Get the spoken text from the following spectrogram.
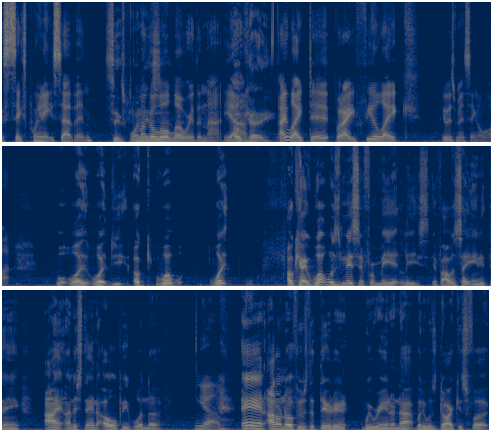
six point eight seven. six point. I'm gonna go a little lower than that. Yeah. Okay. I liked it, but I feel like it was missing a lot. What what what do you okay, what what okay, what was missing for me at least, if I would say anything, I understand the old people enough. Yeah. And I don't know if it was the theater we were in or not, but it was dark as fuck.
